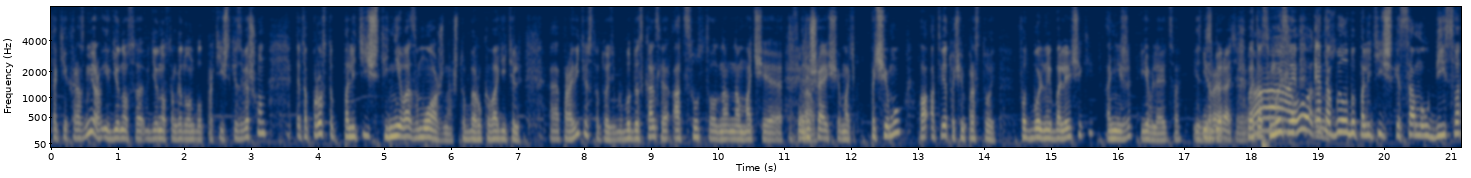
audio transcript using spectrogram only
таких размеров, и в 90, в 90 году он был практически завершен, это просто политически невозможно, чтобы руководитель э, правительства, то есть бундесканцлер, отсутствовал на, на матче, Финал. решающем матче. Почему? Ответ очень простой. Футбольные болельщики, они же являются избирателями. В этом а, смысле вот это было бы политическое самоубийство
